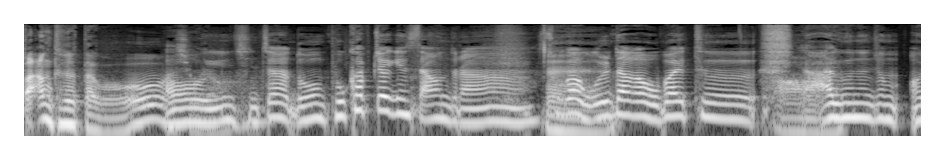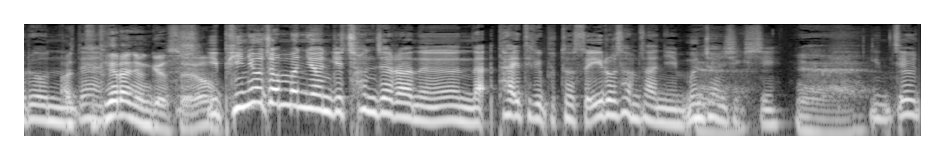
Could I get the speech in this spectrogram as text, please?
빵 터졌다고. 어. 이건 진짜 너무 복합적인 사운드랑 소가 네. 울다가 오바이트 아. 아, 이거는 좀 아, 어려웠는데 디테일한 연기였어요. 이 비뇨 전문 연기 천재라는 나- 타이틀이 붙었어요. 1534님 문천식 씨. 예, 이제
